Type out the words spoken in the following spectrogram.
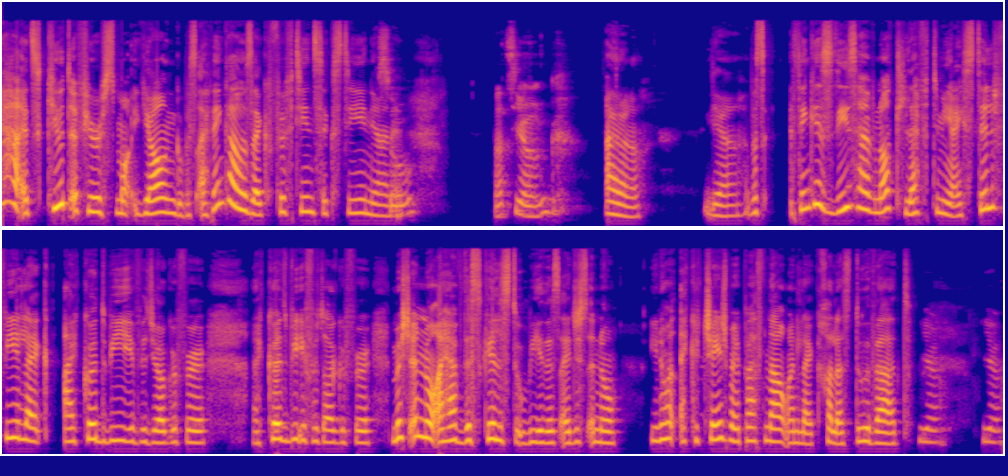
yeah it's cute if you're small young but I think I was like 15 16 يعني so that's young I don't know. Yeah, but the thing is, these have not left me. I still feel like I could be a videographer. I could be a photographer. مش إنه I have the skills to be this. I just know, you know what, I could change my path now and like خلاص do that. yeah yeah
